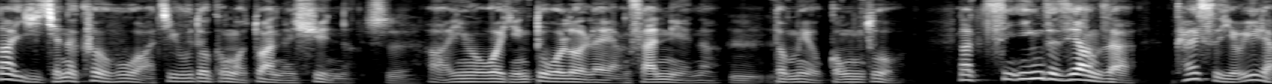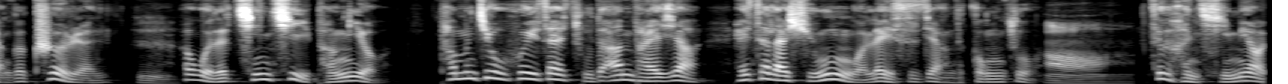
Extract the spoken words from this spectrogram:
那以前的客户啊，几乎都跟我断了讯了是啊，因为我已经堕落了两三年了，嗯都没有工作。那是因着这样子啊，开始有一两个客人，嗯而我的亲戚朋友，他们就会在主的安排下，哎，再来询问我类似这样的工作。哦这个很奇妙，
